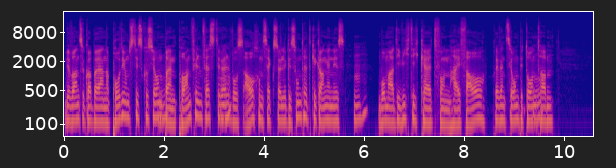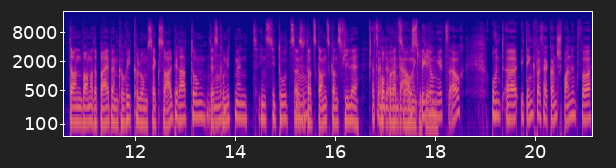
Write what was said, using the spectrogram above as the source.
Wir waren sogar bei einer Podiumsdiskussion mhm. beim Pornfilmfestival, mhm. wo es auch um sexuelle Gesundheit gegangen ist, mhm. wo wir die Wichtigkeit von HIV-Prävention betont mhm. haben. Dann waren wir dabei beim Curriculum Sexualberatung des mhm. Commitment-Instituts. Also mhm. da hat es ganz, ganz viele also Kooperationen in der, in der Ausbildung gegeben. jetzt auch. Und äh, ich denke, was auch ganz spannend war,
